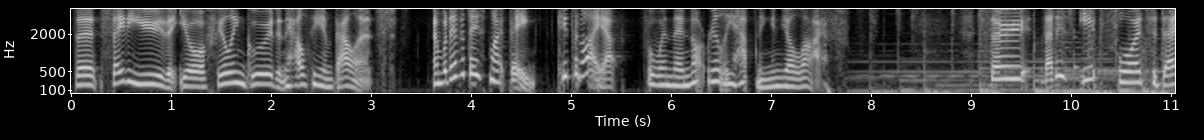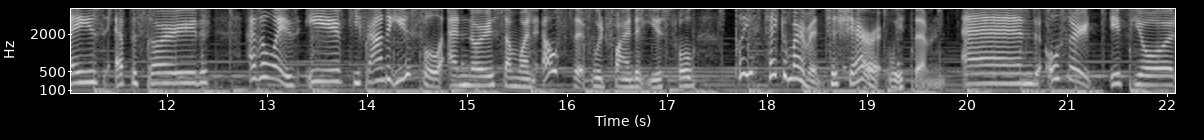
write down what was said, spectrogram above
that say to you that you're feeling good and healthy and balanced. And whatever these might be, keep an eye out for when they're not really happening in your life. So that is it for today's episode. As always, if you found it useful and know someone else that would find it useful, please take a moment to share it with them. And also, if you're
